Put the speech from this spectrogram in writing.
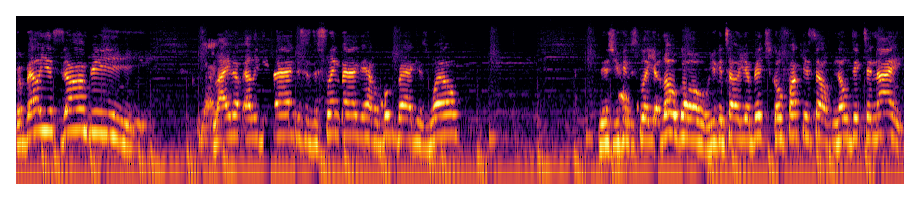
Rebellious Zombie. Nice. Light up LED bag. This is the sling bag. They have a book bag as well. This you can display your logo. You can tell your bitch, go fuck yourself. No dick tonight.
